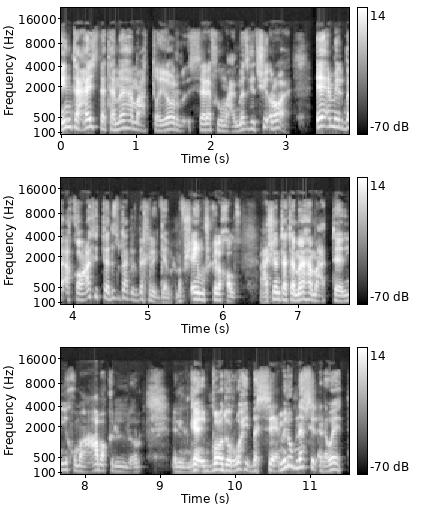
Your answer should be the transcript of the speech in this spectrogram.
أنت عايز تتماهى مع التيار السلفي ومع المسجد؟ شيء رائع. اعمل بقى قاعات التدريس بتاعتك داخل الجامعة مفيش أي مشكلة خالص عشان تتماهى مع التاريخ ومع عبق البعد الروحي بس اعمله بنفس الأدوات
